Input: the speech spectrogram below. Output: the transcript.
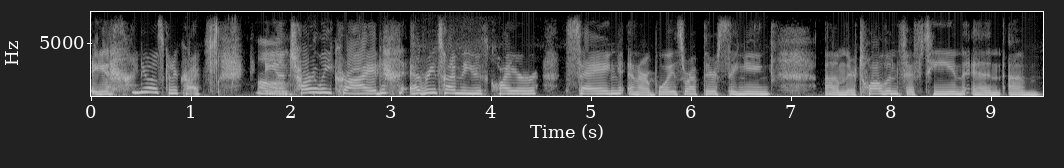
And i knew i was going to cry and charlie cried every time the youth choir sang and our boys were up there singing um, they're 12 and 15 and um,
